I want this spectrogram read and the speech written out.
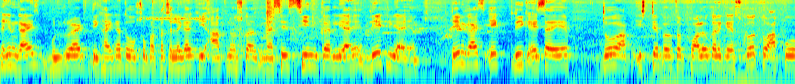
लेकिन गाइज़ ब्लू राइट दिखाएगा तो उसको पता चलेगा कि आपने उसका मैसेज सीन कर लिया है, देख लिया है। लेकिन गाइज़ एक ट्रिक ऐसा है जो आप स्टेप तो फॉलो करेंगे इसको तो आपको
